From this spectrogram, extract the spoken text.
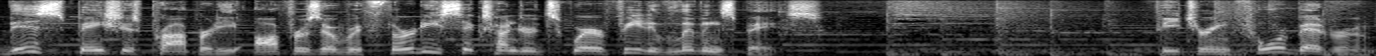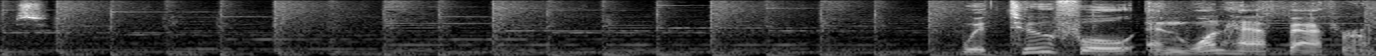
This spacious property offers over 3,600 square feet of living space, featuring four bedrooms, with two full and one half bathroom.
